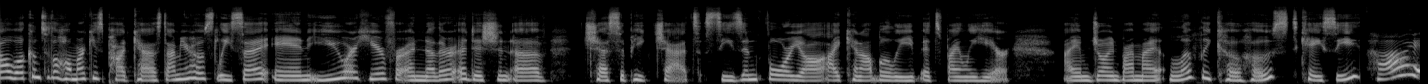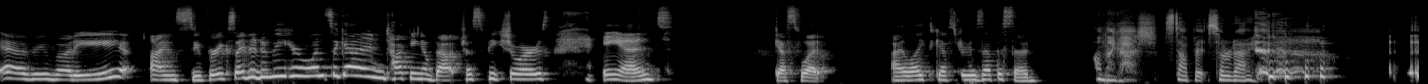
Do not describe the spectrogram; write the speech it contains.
y'all. Welcome to the Hallmarkies podcast. I'm your host, Lisa, and you are here for another edition of Chesapeake Chats, season four, y'all. I cannot believe it's finally here. I am joined by my lovely co host, Casey. Hi, everybody. I'm super excited to be here once again talking about Chesapeake Shores. And guess what? I liked yesterday's episode. Oh my gosh, stop it. So did I.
